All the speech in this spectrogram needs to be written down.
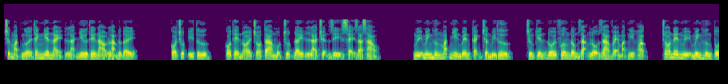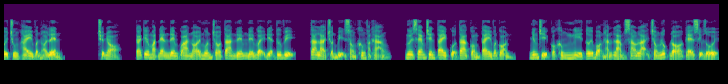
Trước mặt người thanh niên này là như thế nào làm được đấy? Có chút ý tứ, có thể nói cho ta một chút đây là chuyện gì xảy ra sao? Ngụy minh hưng mắt nhìn bên cạnh trần bí thư, chứng kiến đối phương đồng dạng lộ ra vẻ mặt nghi hoặc, cho nên ngụy minh hưng tối trung hay vẫn hỏi lên. Chuyện nhỏ, cái kia mặt đen đêm qua nói muốn cho ta nếm nếm gậy điện tư vị, ta là chuẩn bị xong không phản kháng, ngươi xem trên tay của ta còn tay vẫn còn, nhưng chỉ có không nghĩ tới bọn hắn làm sao lại trong lúc đó té xỉu rồi.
